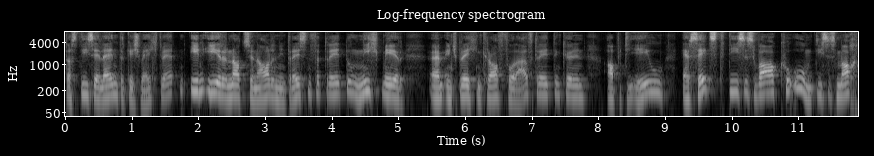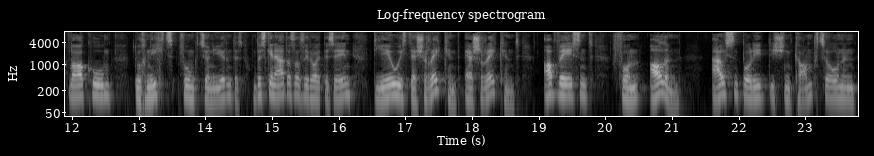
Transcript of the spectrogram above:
dass diese Länder geschwächt werden, in ihrer nationalen Interessenvertretung nicht mehr ähm, entsprechend kraftvoll auftreten können. Aber die EU ersetzt dieses Vakuum, dieses Machtvakuum durch nichts Funktionierendes. Und das ist genau das, was wir heute sehen. Die EU ist erschreckend, erschreckend abwesend von allen außenpolitischen Kampfzonen,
